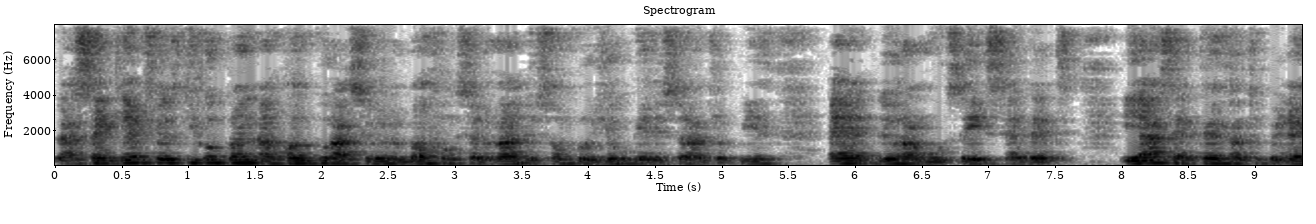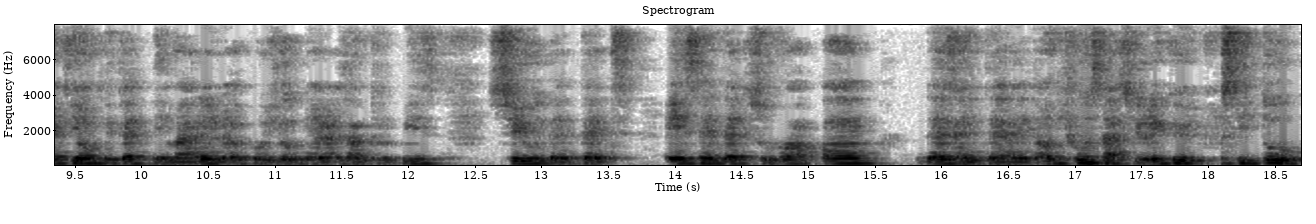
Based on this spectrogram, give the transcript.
La cinquième chose qu'il faut prendre en compte pour assurer le bon fonctionnement de son projet ou bien de son entreprise est de rembourser ses dettes. Il y a certains entrepreneurs qui ont peut-être démarré leur projet ou bien leurs entreprises sur des dettes. Et ces dettes souvent ont des intérêts. Donc il faut s'assurer que aussitôt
